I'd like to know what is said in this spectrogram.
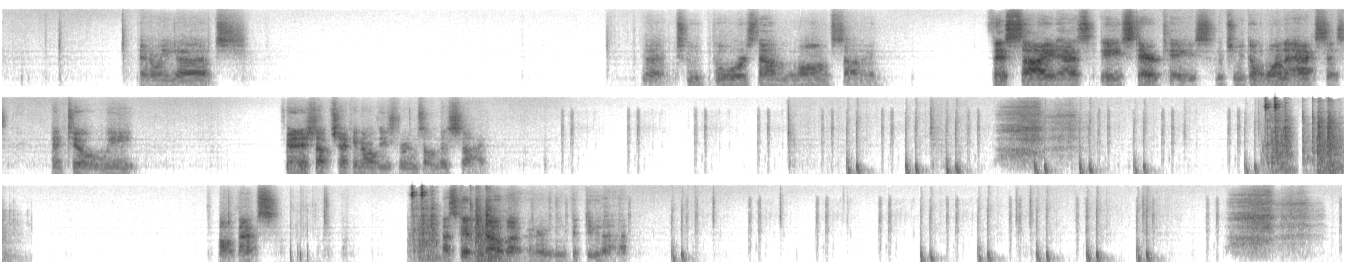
and we got got two doors down the long side. This side has a staircase, which we don't want to access until we finish up checking all these rooms on this side. Oh, that's that's good to know, but I don't need to do that.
